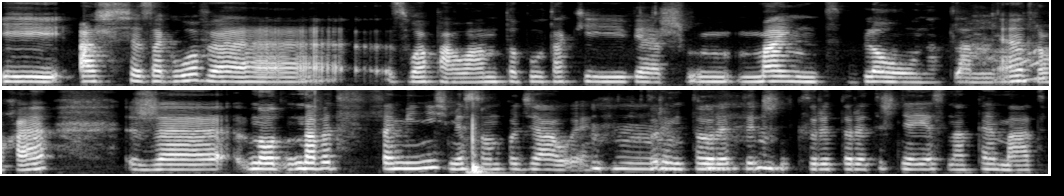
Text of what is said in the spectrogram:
I aż się za głowę złapałam. To był taki, wiesz, mind blown dla mnie Aha. trochę, że no, nawet w feminizmie są podziały, w Mhm. którym teoretycznie, który teoretycznie jest na temat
